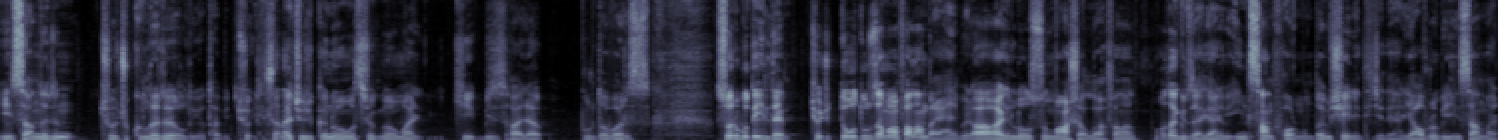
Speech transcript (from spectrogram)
İnsanların çocukları oluyor tabii. Ço- İnsanlar çocukların olması çok normal ki biz hala burada varız. Soru bu değil de çocuk doğduğu zaman falan da yani böyle Aa, hayırlı olsun maşallah falan. O da güzel yani bir insan formunda bir şey neticede yani yavru bir insan var.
